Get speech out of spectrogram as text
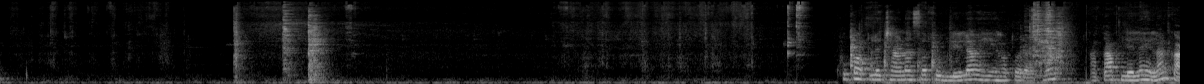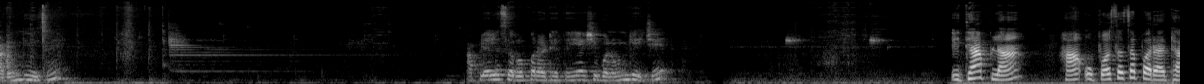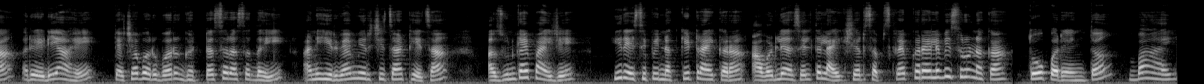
खूप आपला छान असा फुगलेला आहे हा पराठा. आता आपल्याला ह्याला काढून घ्यायचं आहे आपल्याला सर्व पराठे हे असे बनवून घ्यायचे इथे आपला हा उपवासाचा पराठा रेडी आहे. त्याच्याबरोबर घट्टसर असं दही आणि हिरव्या मिरचीचा ठेचा अजून काय पाहिजे ही रेसिपी नक्की ट्राय करा. आवडली असेल तर लाईक शेअर सबस्क्राईब करायला विसरू नका. तोपर्यंत बाय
